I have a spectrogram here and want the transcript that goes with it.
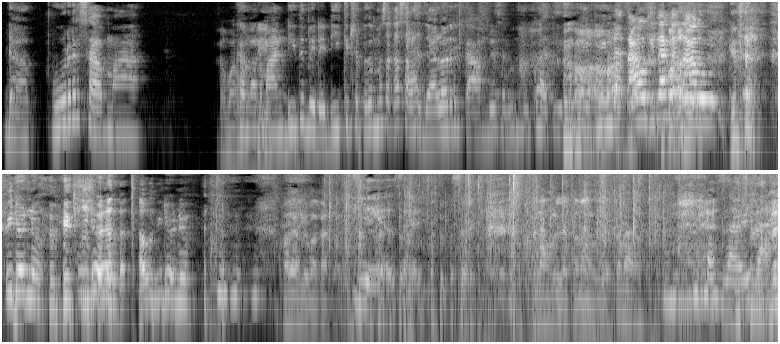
dapur sama Kamar, kamar mandi. mandi itu beda dikit sebetulnya masaka salah jalur keambil sabun muka gitu kayak gini nggak tahu kita nggak tahu Kita we don't know we don't know tahu. we don't know makan lu makan. makan. iya sorry Sorry. Tenang lu ya, tenang lu ya, tenang. sorry sorry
